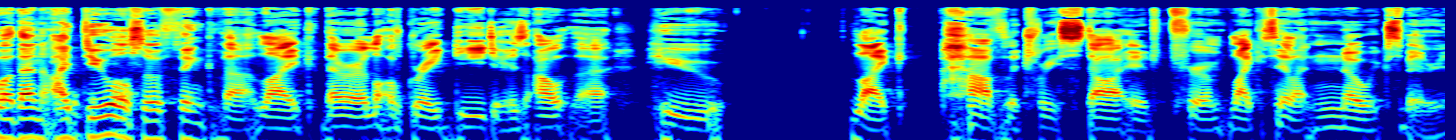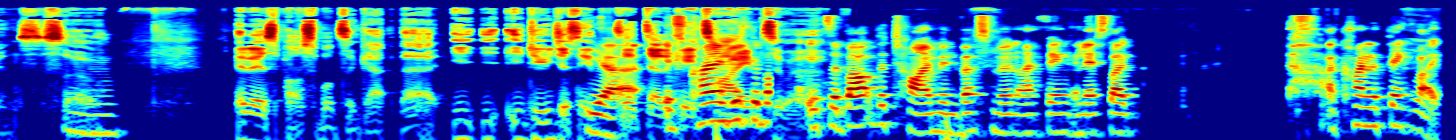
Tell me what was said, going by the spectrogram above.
But then I do also think that like there are a lot of great DJs out there who like have literally started from like say like no experience. So mm-hmm. it is possible to get there. You, you, you do just need Yeah, to it's dedicate kind time of just to about, it. it's about the time investment, I think, and it's like I kind of think like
